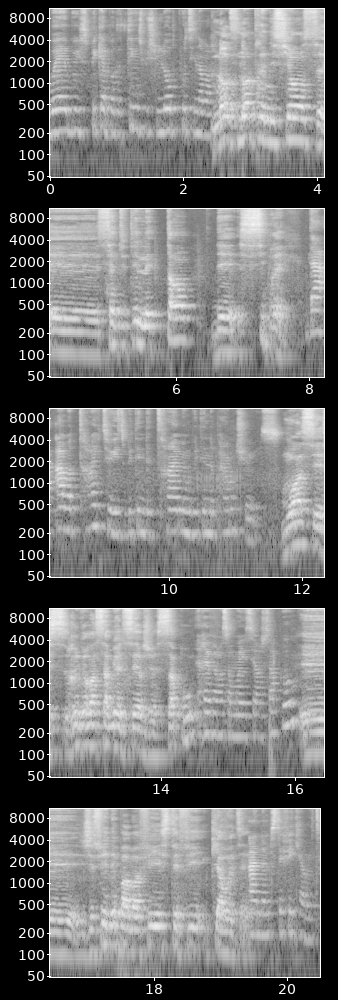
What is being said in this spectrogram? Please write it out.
where we speak about the things which the Lord puts in our Notre, hearts. notre émission s'intitule Le temps des cyprès. That our title is within the time and within the palm trees. Moi, c'est Révérend Samuel Serge Sapou Révérend Samuel Serge Sapo et je suis aidé par ma fille Stéphie Kiawete. and um, Steffi Karate.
